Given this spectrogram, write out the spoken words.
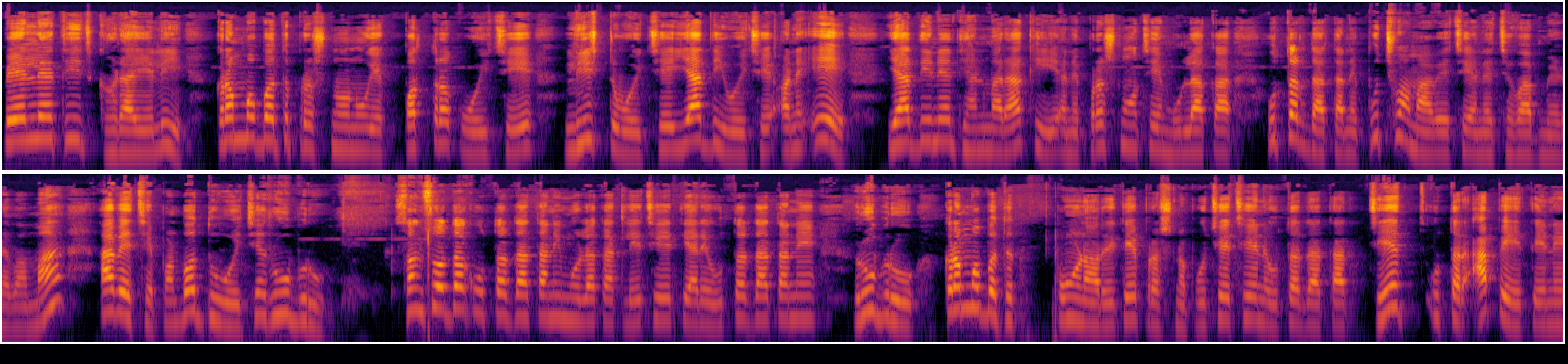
પહેલેથી જ ઘડાયેલી ક્રમબદ્ધ પ્રશ્નોનું એક પત્રક હોય છે, લિસ્ટ હોય છે, યાદી હોય છે અને એ યાદીને ધ્યાનમાં રાખી અને પ્રશ્નો છે મુલાકાત ઉત્તરદાતાને પૂછવામાં આવે છે અને જવાબ મેળવવામાં આવે છે. પણ બધું હોય છે રૂબરૂ. સંશોધક ઉત્તરદાતાની મુલાકાત લે છે ત્યારે ઉત્તરદાતાને રૂબરૂ ક્રમબદ્ધ પૂર્ણ રીતે પ્રશ્ન પૂછે છે અને ઉત્તરદાતા જે ઉત્તર આપે તેને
